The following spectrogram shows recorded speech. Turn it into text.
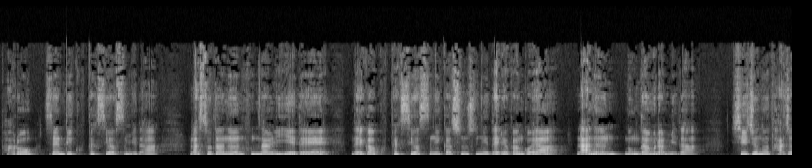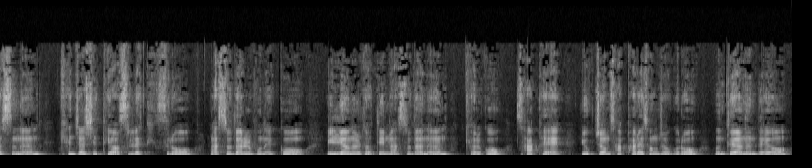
바로 샌디 코팩스였습니다. 라소다는 훗날 이에 대해 내가 코팩스였으니까 순순히 내려간 거야 라는 농담을 합니다. 시즌 후 다저스는 캔자시티 어슬레틱스로 라소다를 보냈고 1년을 더 뛴 라소다는 결국 4패 6.48의 성적으로 은퇴하는데요.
